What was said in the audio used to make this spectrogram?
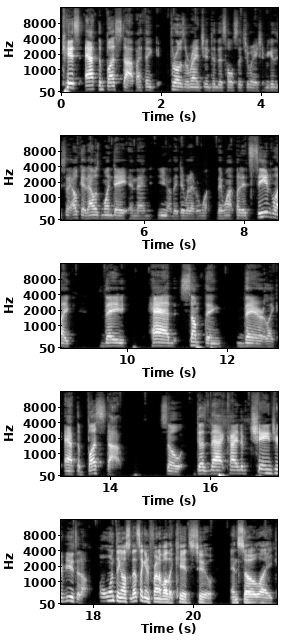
kiss at the bus stop, I think, throws a wrench into this whole situation because you say, okay, that was one date, and then you know they did whatever want, they want, but it seemed like they had something there, like at the bus stop. So, does that kind of change your views at all? Well, one thing also, that's like in front of all the kids too. And so, like,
